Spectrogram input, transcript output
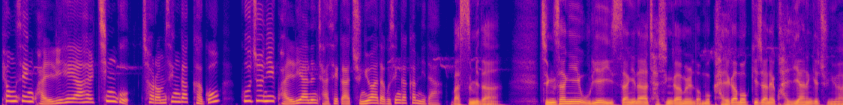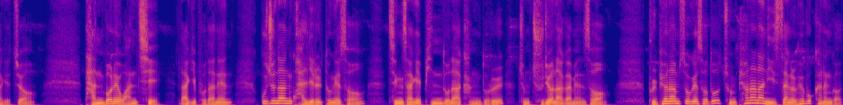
평생 관리해야 할 친구처럼 생각하고 꾸준히 관리하는 자세가 중요하다고 생각합니다. 맞습니다. 증상이 우리의 일상이나 자신감을 너무 갉아먹기 전에 관리하는 게 중요하겠죠. 단번에 완치 라기보다는 꾸준한 관리를 통해서 증상의 빈도나 강도를 좀 줄여나가면서 불편함 속에서도 좀 편안한 일상을 회복하는 것.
